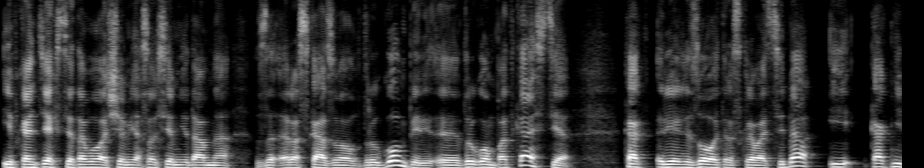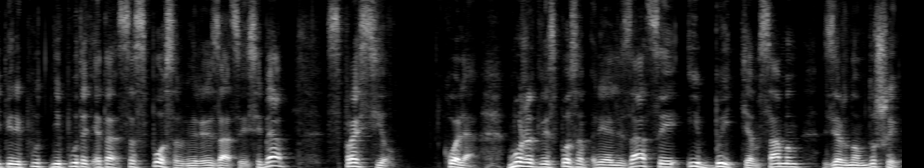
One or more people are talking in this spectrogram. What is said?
И в контексте того, о чем я совсем недавно рассказывал в другом, э, в другом подкасте, как реализовывать, раскрывать себя и как не, перепут, не путать это со способами реализации себя, спросил, Коля, может ли способ реализации и быть тем самым зерном души?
